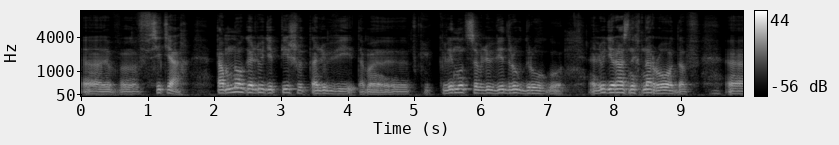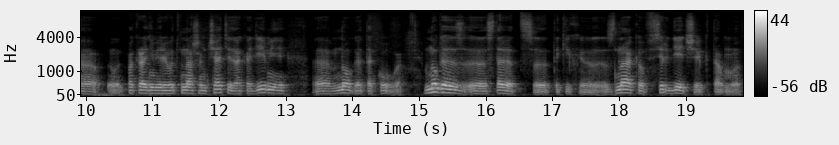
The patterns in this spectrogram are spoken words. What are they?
в сетях. Там много люди пишут о любви, там, э, клянутся в любви друг другу. Люди разных народов. Э, по крайней мере, вот в нашем чате Академии много такого. Много ставят таких знаков, сердечек, там,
